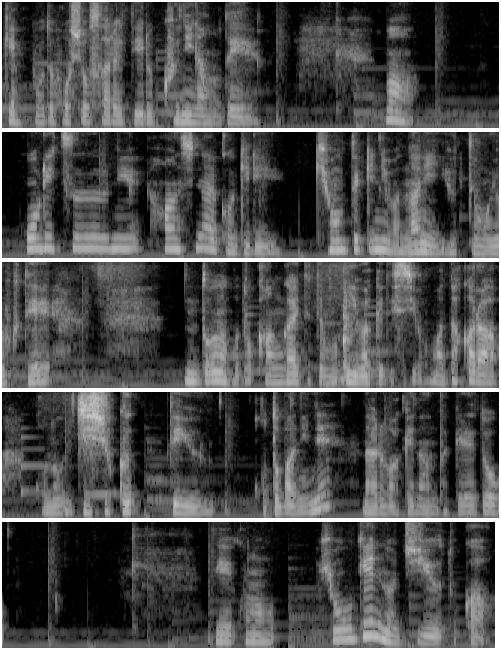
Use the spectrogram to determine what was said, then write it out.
憲法で保障されている国なのでまあ法律に反しない限り基本的には何言ってもよくてどんなことを考えててもいいわけですよ。まあ、だからこの自粛っていう言葉に、ね、なるわけなんだけれどでこの表現の自由とか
